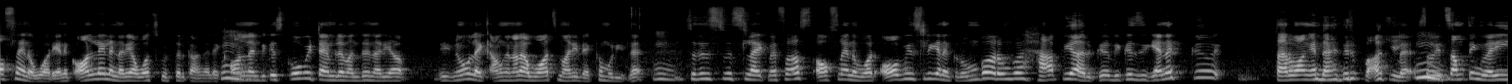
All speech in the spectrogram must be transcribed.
ஆஃப்லைன் அவார்ட் எனக்கு ஆன்லைன்ல நிறைய அவார்ட்ஸ் கொடுத்துருக்காங்க. லைக் ஆன்லைன் பிகாஸ் கோவிட் டைம்ல வந்து நிறைய யூனோ லைக் அவங்கனால அவார்ட்ஸ் மாதிரி வைக்க முடியல. So this is like my first offline award obviously எனக்கு ரொம்ப ரொம்ப ஹாப்பியா இருக்கு பிகாஸ் எனக்கு தருவாங்க நான் எதிர்பார்க்கல. So it's something very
